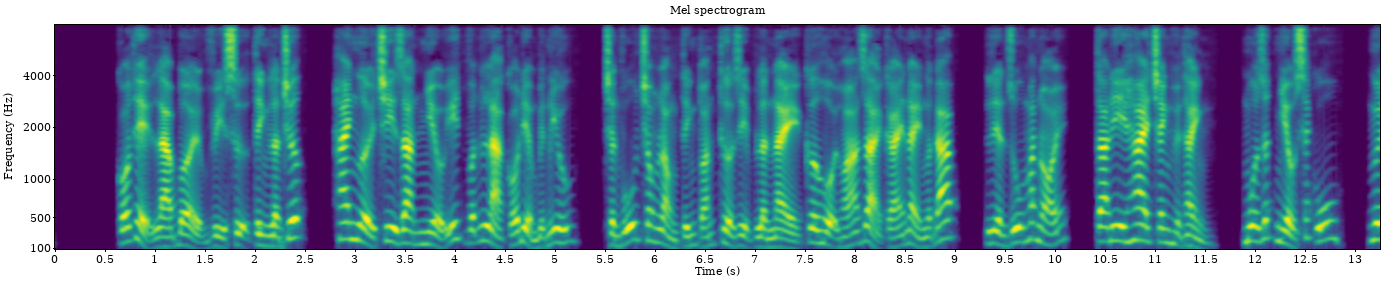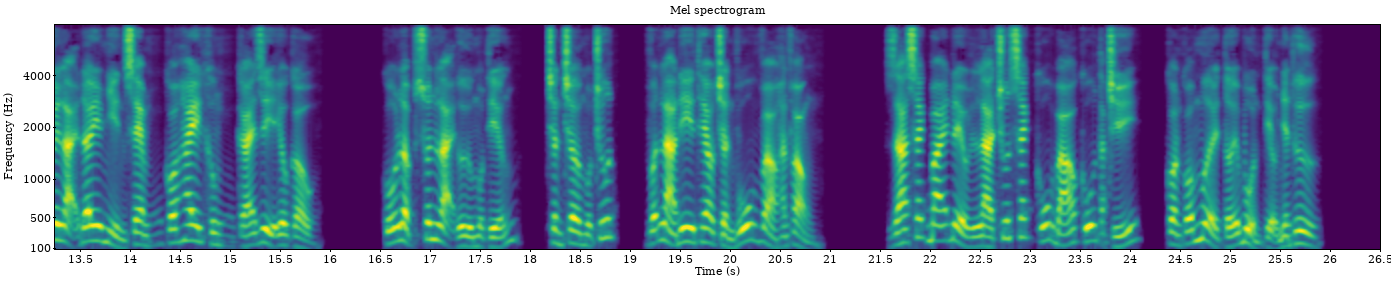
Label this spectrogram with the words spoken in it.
Có thể là bởi vì sự tình lần trước, hai người chi gian nhiều ít vẫn là có điểm biến yếu, Trần Vũ trong lòng tính toán thừa dịp lần này cơ hội hóa giải cái này ngất đáp, liền rũ mắt nói, ta đi hai tranh Huyền thành, mua rất nhiều sách cũ, ngươi lại đây nhìn xem có hay không cái gì yêu cầu. Cố Lập Xuân lại ừ một tiếng, trần chờ một chút, vẫn là đi theo Trần Vũ vào hắn phòng. Giá sách bãi đều là chút sách cũ báo cũ tạp chí, còn có 10 tới bổn tiểu nhân thư.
